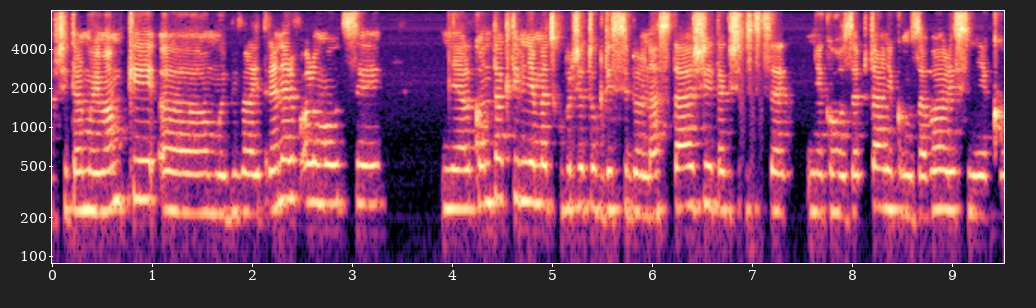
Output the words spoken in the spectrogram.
přítel mojí mamky, uh, můj bývalý trenér v Olomouci, měl kontakty v Německu, protože tu kdysi byl na stáži, takže se někoho zeptal, někomu zavolal, jestli něko,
